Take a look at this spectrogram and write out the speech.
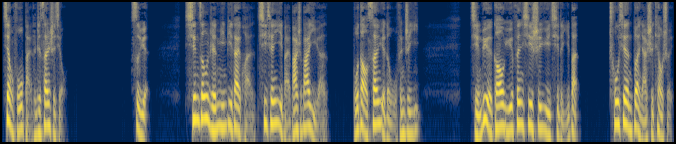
降幅百分之三十九。四月新增人民币贷款七千一百八十八亿元，不到三月的五分之一，仅略高于分析师预期的一半，出现断崖式跳水。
